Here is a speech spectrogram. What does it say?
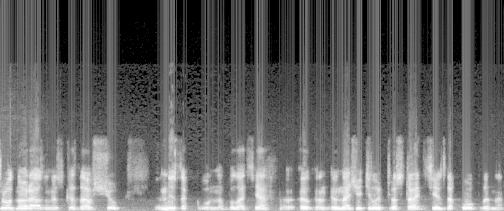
жодного разу не сказав, що незаконно була ця е, е, значить, електростанція захоплена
